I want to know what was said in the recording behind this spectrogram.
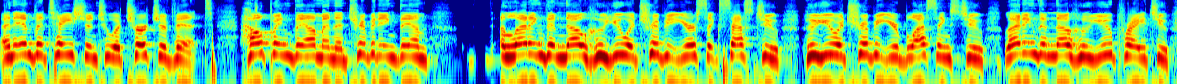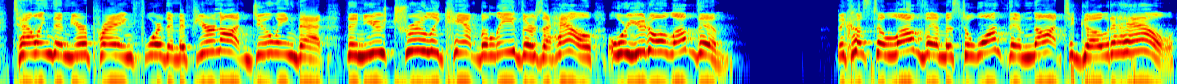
an invitation to a church event, helping them and attributing them, letting them know who you attribute your success to, who you attribute your blessings to, letting them know who you pray to, telling them you're praying for them. If you're not doing that, then you truly can't believe there's a hell or you don't love them. Because to love them is to want them not to go to hell.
